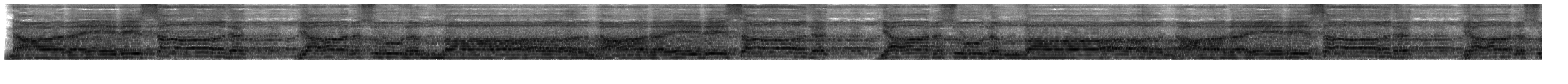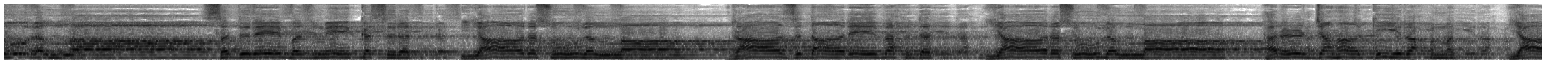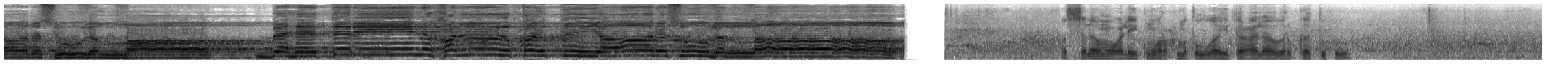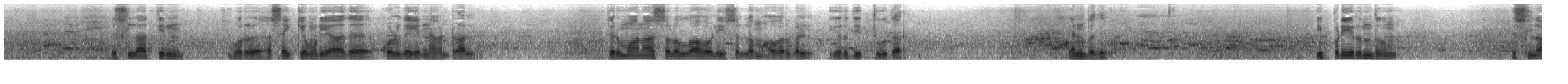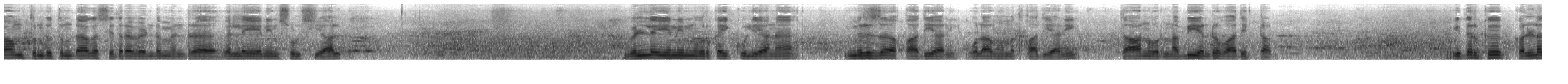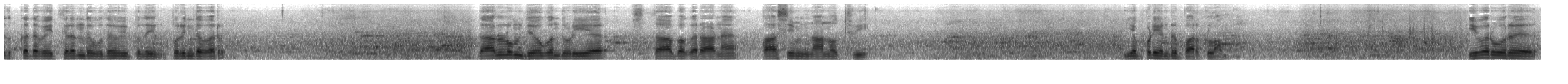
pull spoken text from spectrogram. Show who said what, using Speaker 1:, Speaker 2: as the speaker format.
Speaker 1: نعرہ رسالت، یا رسول اللہ، نعرہ رسالت، یا رسول اللہ، نعرہ رسالت، یا رسول اللہ۔ صدر بزم کثرت یا رسول اللہ، رازدار وحدت، یا رسول اللہ، ہر جہاں کی رحمت، یا رسول اللہ۔ بہترین خلقت، یا رسول اللہ۔
Speaker 2: السلام علیکم ورحمۃ اللہ تعالی وبرکاتہ۔ اسلاتن ஒரு அசைக்க முடியாத கொள்கை என்னவென்றால் பெருமானா ஸல்லல்லாஹு அலைஹி அவர்கள் இறுதி தூதர் என்பது. இப்படி இருந்தும் இஸ்லாம் துண்டு துண்டாக சிதற வேண்டும் என்ற வெள்ளையனின் சூழ்ச்சியால் வெள்ளையனின் ஒரு கைக்கூலியான மிர்சா காதியானி குலாம் முகமது காதியானி தான் ஒரு நபி என்று வாதிட்டான். இதற்கு கள்ளக்கதவை திறந்து உதவி புரிந்தவர் தார்லும் தேவபந்துடைய ஸ்தாபகரான காசிம் நானோத்வி. எப்படி என்று பார்க்கலாம். இவர் ஒரு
